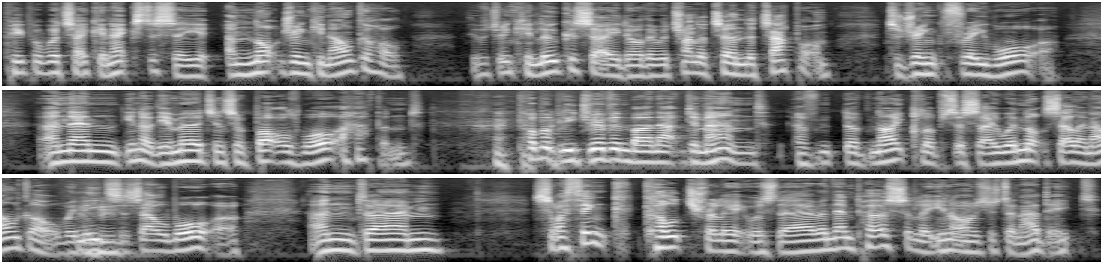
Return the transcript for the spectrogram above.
People were taking ecstasy and not drinking alcohol. They were drinking Lucozade, or they were trying to turn the tap on to drink free water. And then, you know, the emergence of bottled water happened, probably driven by that demand of, of nightclubs to say, we're not selling alcohol, we need to sell water. And um, so I think culturally it was there. And then personally, you know, I was just an addict.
